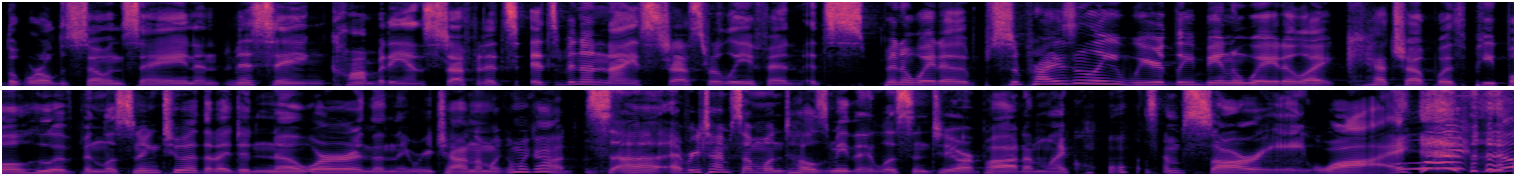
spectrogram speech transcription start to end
the world is so insane and missing comedy and stuff and it's it's been a nice stress relief and it's been a way to surprisingly weirdly being a way to like catch up with people who have been listening to it that I didn't know were and then they reach out and I'm like oh my god. So, uh, every time someone tells me they listen to our pod I'm like I'm sorry. Why? No,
